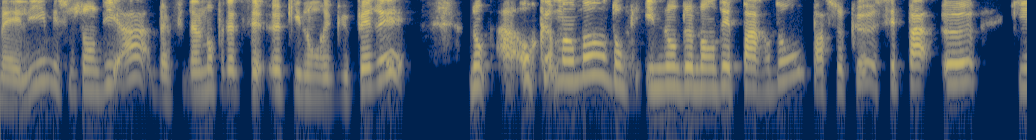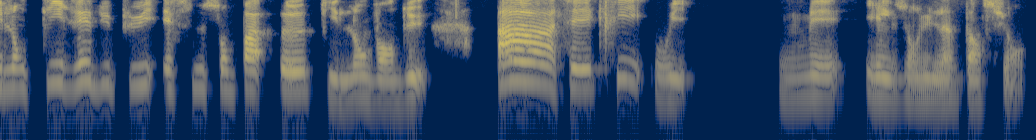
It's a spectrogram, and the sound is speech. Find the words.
ils se sont dit ah ben finalement peut-être c'est eux qui l'ont récupéré. Donc à aucun moment donc ils n'ont demandé pardon parce que c'est pas eux qui l'ont tiré du puits et ce ne sont pas eux qui l'ont vendu. Ah c'est écrit oui, mais ils ont eu l'intention.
